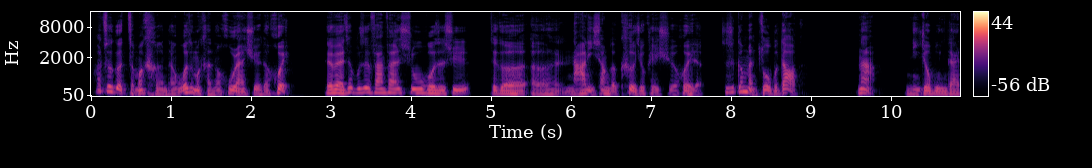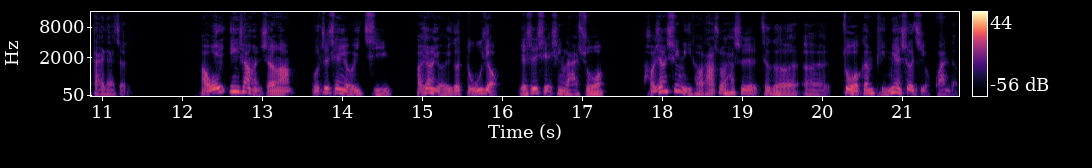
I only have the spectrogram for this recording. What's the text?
啊！这个怎么可能？我怎么可能忽然学得会？对不对？这不是翻翻书或者去这个呃哪里上个课就可以学会的，这是根本做不到的。那你就不应该待在这里啊！我印象很深啊，我之前有一集好像有一个读友也是写信来说，好像信里头他说他是这个呃做跟平面设计有关的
